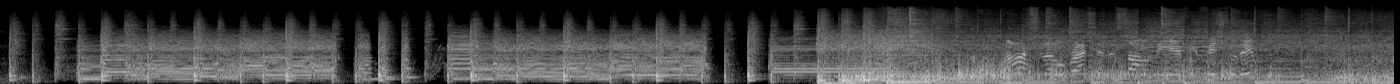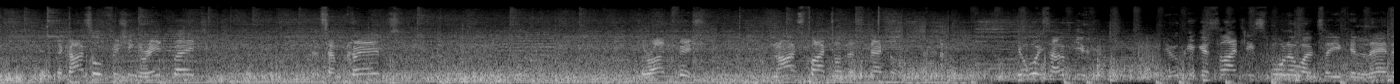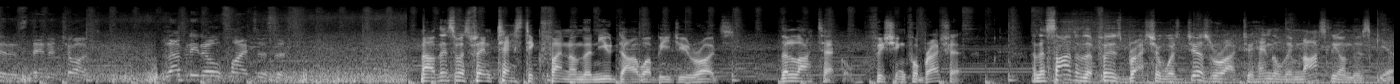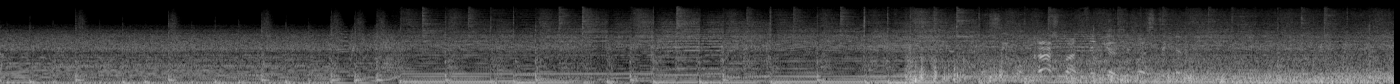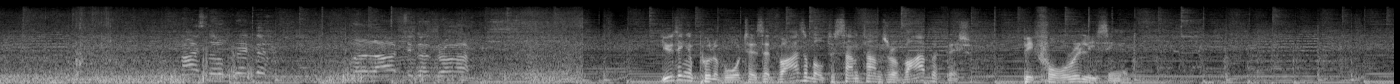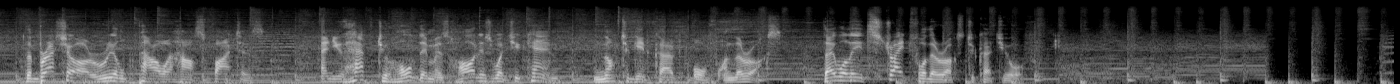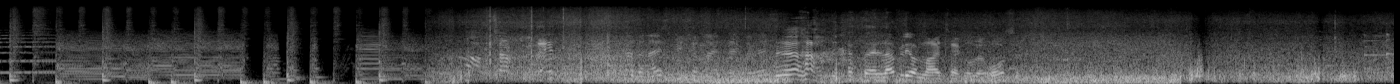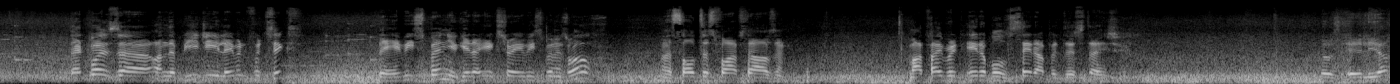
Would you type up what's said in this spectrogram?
The right fish. Nice fight on this tackle. you always hope you, you're hooking a slightly smaller one so you can land it and stand a chance. Lovely little fight is this. Now this was fantastic fun on the new Daiwa BG rods. The light tackle, fishing for brusher. And the size of the first brusher was just right to handle them nicely on this gear. Up. Using a pool of water is advisable to sometimes revive the fish before releasing it. The brusher are real powerhouse fighters and you have to hold them as hard as what you can not to get cut off on the rocks. They will head straight for the rocks to cut you off. That. Yeah, they're lovely on light tackle, they're awesome. That was uh, on the BG 11 foot 6. The heavy spin, you get an extra heavy spin as well. The Saltist 5000. My favorite edible setup at this stage. That was earlier.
